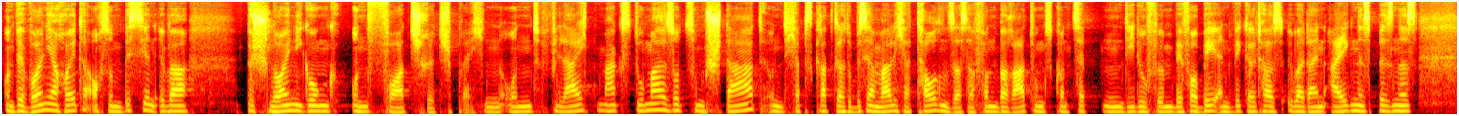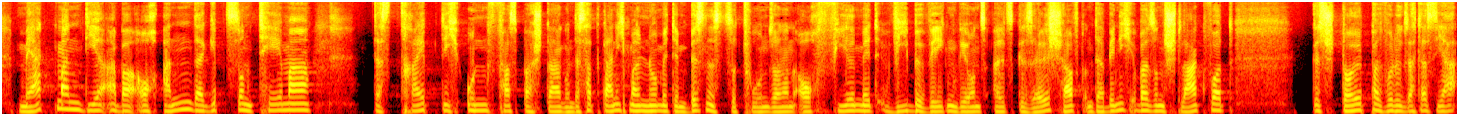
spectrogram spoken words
Und wir wollen ja heute auch so ein bisschen über Beschleunigung und Fortschritt sprechen. Und vielleicht magst du mal so zum Start, und ich habe es gerade gesagt, du bist ja ein wahrlicher Tausendsasser von Beratungskonzepten, die du für den BVB entwickelt hast, über dein eigenes Business. Merkt man dir aber auch an, da gibt es so ein Thema, das treibt dich unfassbar stark. Und das hat gar nicht mal nur mit dem Business zu tun, sondern auch viel mit, wie bewegen wir uns als Gesellschaft. Und da bin ich über so ein Schlagwort gestolpert, wo du gesagt hast, ja,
